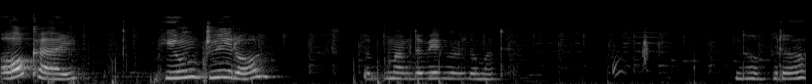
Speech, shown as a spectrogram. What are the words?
Okej. Hyun Jiron. Mam dobiegnąć do mety. Dobra.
